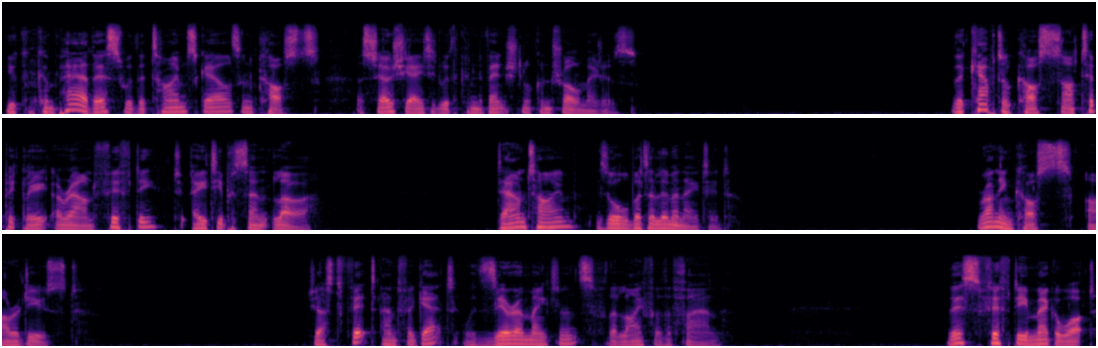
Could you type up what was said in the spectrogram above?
You can compare this with the timescales and costs associated with conventional control measures. The capital costs are typically around 50 to 80% lower. Downtime is all but eliminated running costs are reduced. Just fit and forget with zero maintenance for the life of the fan. This 50 megawatt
